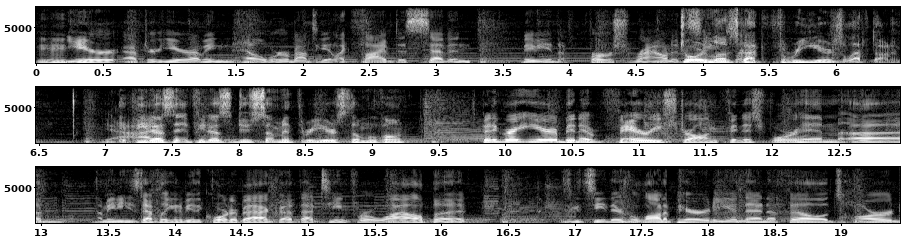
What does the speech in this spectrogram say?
Mhm. year after year. I mean, hell, we're about to get like five to seven, maybe in the first round. Jordan seems Love's like. got three years left on him. Yeah, if he I- doesn't, if he doesn't do something in three years, they'll move on. It's been a great year. Been a very strong finish for him. Um, I mean, he's definitely going to be the quarterback of that team for a while. But as you can see, there's a lot of parity in the NFL. It's hard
